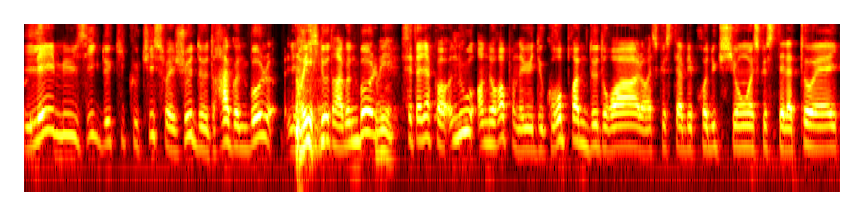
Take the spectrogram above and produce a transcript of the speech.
les musiques de Kikuchi sur les jeux de Dragon Ball, les oui. vidéos Dragon Ball. C'est-à-dire que nous, en Europe, on a eu de gros problèmes de droit. Alors, est-ce que c'était AB Productions? Est-ce que c'était la Toei?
